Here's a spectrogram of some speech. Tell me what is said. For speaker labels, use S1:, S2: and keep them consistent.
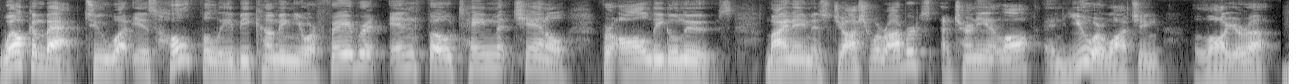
S1: Welcome back to what is hopefully becoming your favorite infotainment channel for all legal news. My name is Joshua Roberts, attorney at law, and you are watching Lawyer Up.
